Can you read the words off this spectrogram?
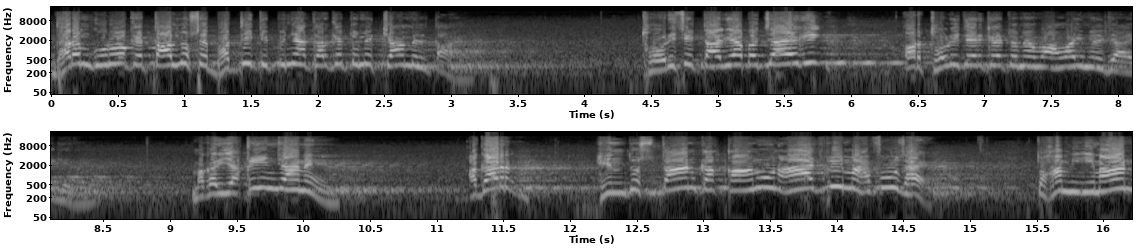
धर्म गुरुओं के ताल्लुक से भद्दी टिप्पणियाँ करके तुम्हें क्या मिलता है? थोड़ी सी तालियाँ बच जाएगी, और थोड़ी देर के लिए तुम्हें वाहवाही मिल जाएगी। मगर यकीन जाने, अगर हिंदुस्तान का कानून आज भी महफूज है। तो हम ईमान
